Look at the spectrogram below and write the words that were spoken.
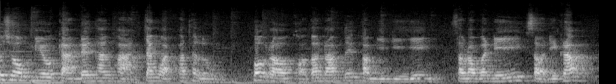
ผู้ชมมีโอกาสเดินทางผ่านจังหวัดพัทลุง พวกเราขอต้อนรับด้วยความยินดียิ่งสำหรับวันนี้ สวัสดีครับ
